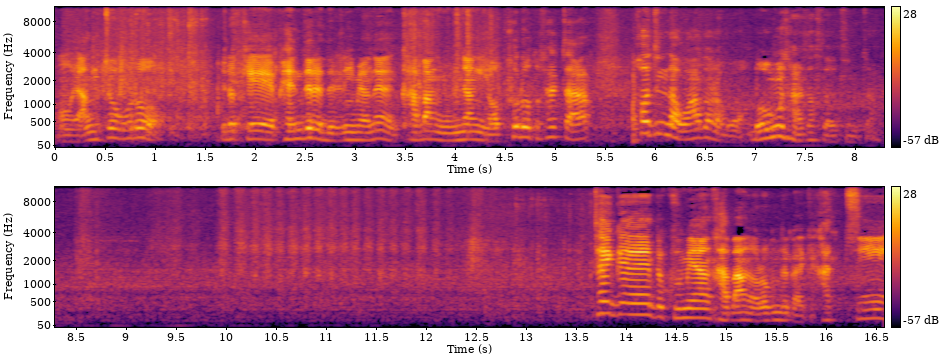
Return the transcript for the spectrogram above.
어, 양쪽으로 이렇게 밴드를 늘리면은 가방 용량이 옆으로도 살짝 커진다고 하더라고요. 너무 잘 샀어요, 진짜. 최근 또 구매한 가방 여러분들과 이렇게 같이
